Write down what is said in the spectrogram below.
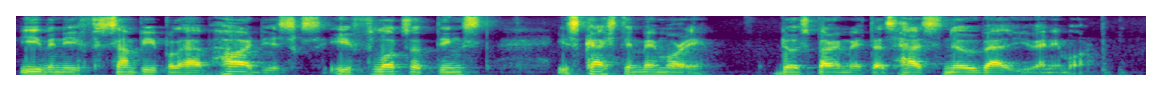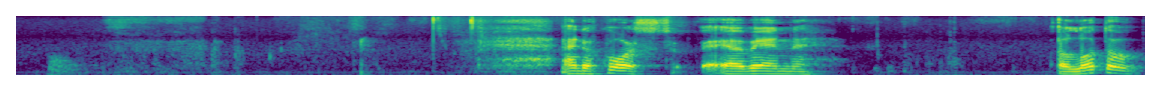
even if some people have hard disks, if lots of things is cached in memory, those parameters has no value anymore. And of course, uh, when a lot of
